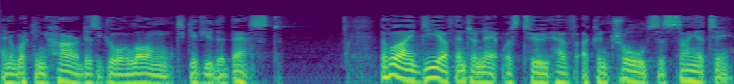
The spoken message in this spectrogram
and working hard as they go along to give you the best. The whole idea of the internet was to have a controlled society.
